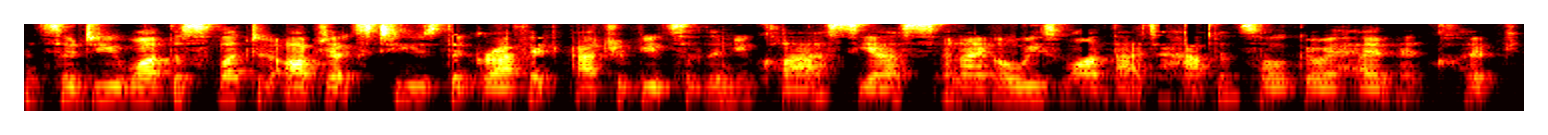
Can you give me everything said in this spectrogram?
And so do you want the selected objects to use the graphic attributes of the new class? Yes, and I always want that to happen. So I'll go ahead and click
